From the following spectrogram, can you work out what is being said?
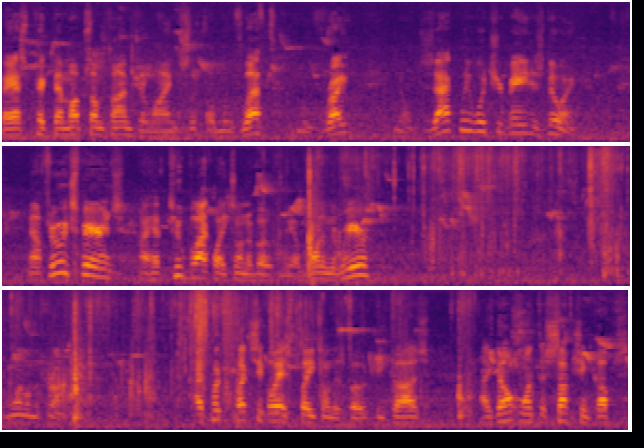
Bass pick them up sometimes. Your line will move left, move right. You know exactly what your bait is doing. Now through experience, I have two black lights on the boat. We have one in the rear, one on the front. I put plexiglass plates on this boat because I don't want the suction cups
